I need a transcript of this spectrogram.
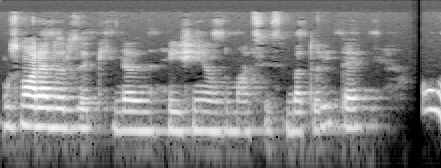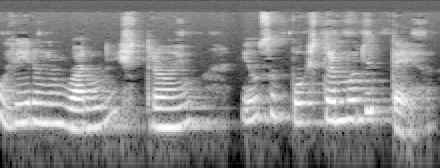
os moradores aqui da região do maciço Baturité, ouviram um barulho estranho e um suposto tremor de terra.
